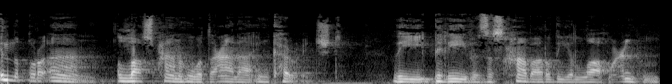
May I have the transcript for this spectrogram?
in the Quran, Allah subhanahu wa ta'ala encouraged the believers, the Sahaba radiallahu anhum,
